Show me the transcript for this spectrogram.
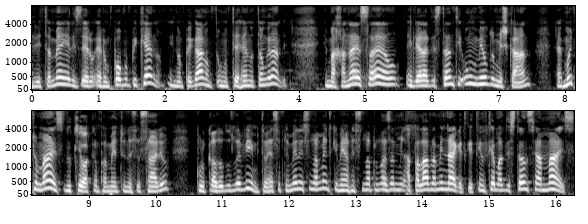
ele também eles eram, eram um povo pequeno e não pegaram um terreno tão grande. E Mahaná Israel ele era distante um mil do Mishkan, é muito mais do que o acampamento necessário por causa dos Levim. Então esse é o primeiro ensinamento que vem a ensinar para nós a, a palavra minaget, que tem que ter uma distância a mais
